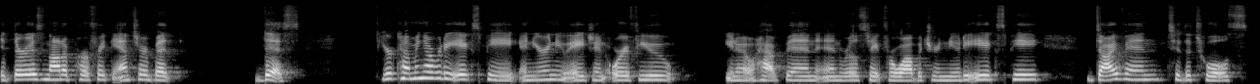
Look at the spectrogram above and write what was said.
it, there is not a perfect answer, but this: if you're coming over to EXP and you're a new agent, or if you you know have been in real estate for a while but you're new to EXP, dive in to the tools,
